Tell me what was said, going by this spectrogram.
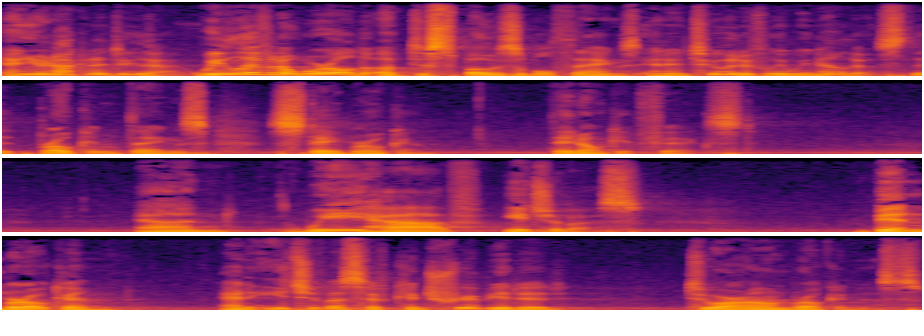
And you're not going to do that. We live in a world of disposable things, and intuitively we know this that broken things stay broken, they don't get fixed. And we have, each of us, been broken, and each of us have contributed to our own brokenness.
